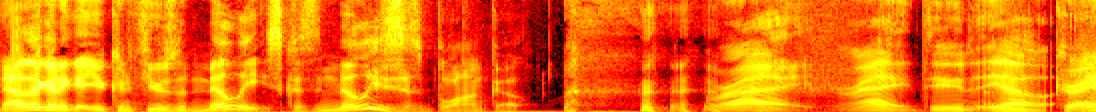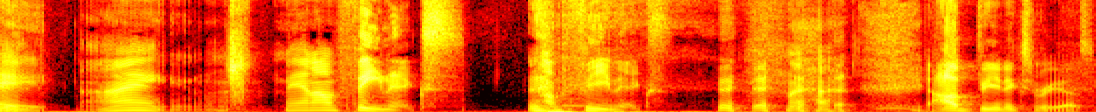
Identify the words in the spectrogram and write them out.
Now they're gonna get you confused with Millyz because Millyz is Blanco. right, right, dude. Yo, Crazy. hey, I, man, I'm Phoenix. I'm Phoenix. I'm Phoenix Rios.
